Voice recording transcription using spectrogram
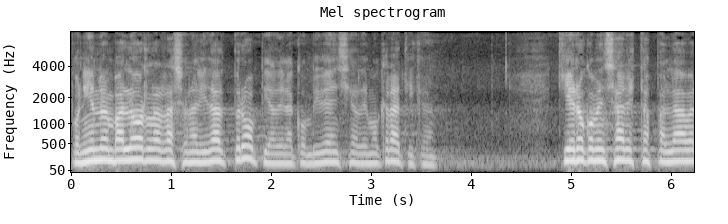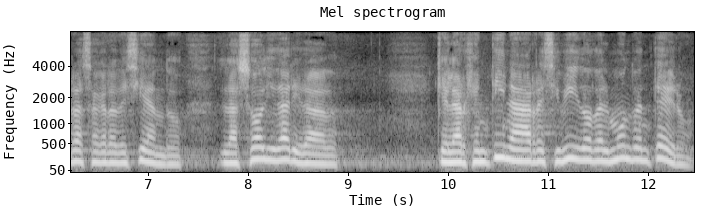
poniendo en valor la racionalidad propia de la convivencia democrática, quiero comenzar estas palabras agradeciendo la solidaridad que la Argentina ha recibido del mundo entero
